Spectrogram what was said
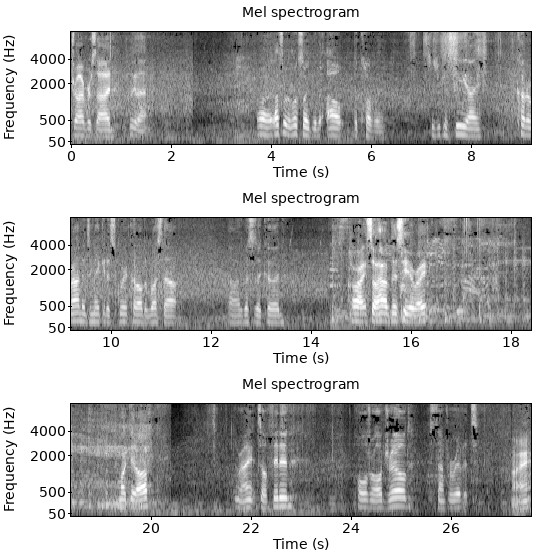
driver's side. Look at that. Alright, that's what it looks like without the cover. So as you can see, I cut around it to make it a square, cut all the rust out uh, as best as I could. Alright, so I have this here, right? Marked it off. Alright, it's all fitted. Holes are all drilled. It's time for rivets. Alright.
